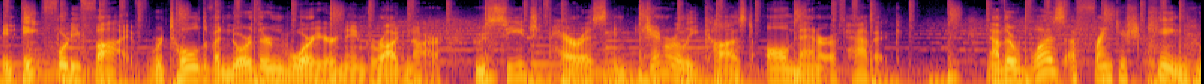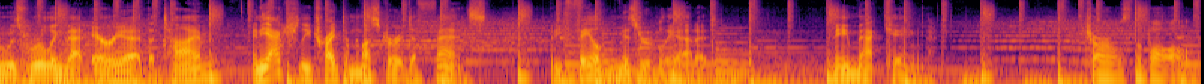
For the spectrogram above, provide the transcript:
In 845, we're told of a northern warrior named Ragnar who sieged Paris and generally caused all manner of havoc. Now, there was a Frankish king who was ruling that area at the time, and he actually tried to muster a defense, but he failed miserably at it. Name that king. Charles the Bald.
